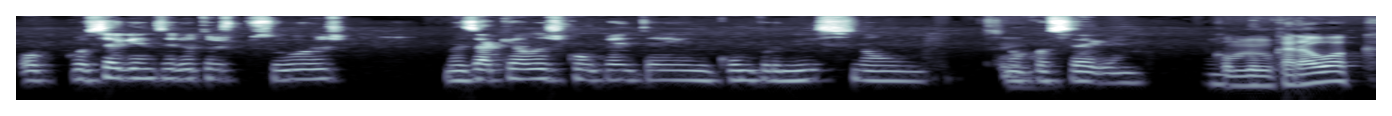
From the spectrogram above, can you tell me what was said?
ou que conseguem dizer outras pessoas mas aquelas com quem têm compromisso não, não conseguem. Como num karaoke,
